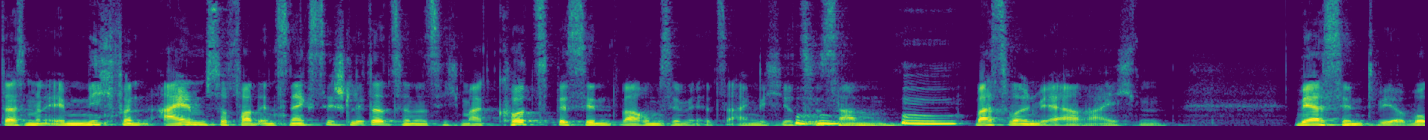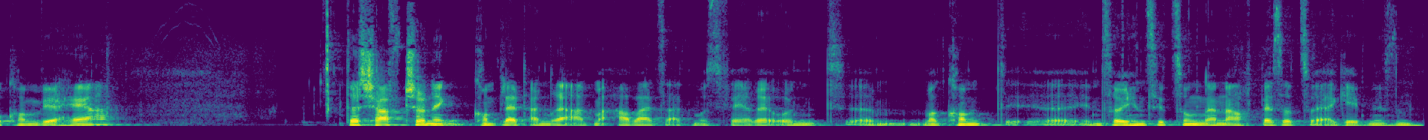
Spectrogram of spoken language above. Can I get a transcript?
dass man eben nicht von einem sofort ins nächste schlittert, sondern sich mal kurz besinnt, warum sind wir jetzt eigentlich hier zusammen? Was wollen wir erreichen? Wer sind wir? Wo kommen wir her? Das schafft schon eine komplett andere Arbeitsatmosphäre und ähm, man kommt äh, in solchen Sitzungen dann auch besser zu Ergebnissen.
